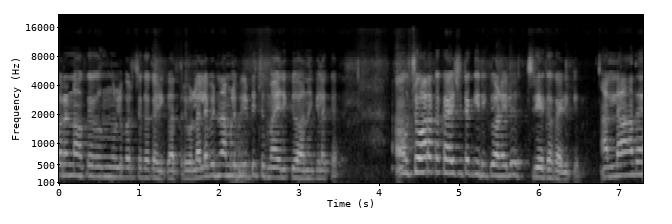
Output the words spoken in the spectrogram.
ഒരെണ്ണം ഒക്കെ നുള്ളി പറിച്ചൊക്കെ കഴിക്കുക അത്രേ ഉള്ളൂ. അല്ല പിന്നെ നമ്മൾ വീട്ടിൽ ചുമ്മാ ഇരിക്കുകയാണെങ്കിലൊക്കെ ചോറൊക്കെ കഴിച്ചിട്ടൊക്കെ ഇരിക്കുവാണെങ്കിൽ ഇച്ചിരിയൊക്കെ കഴിക്കും. അല്ലാതെ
